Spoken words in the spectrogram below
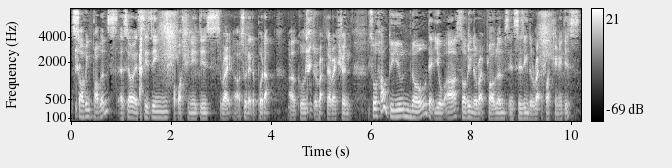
solving problems as well as seizing opportunities, right? Uh, so that the product uh, goes the right direction. So how do you know that you are solving the right problems and seizing the right opportunities?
